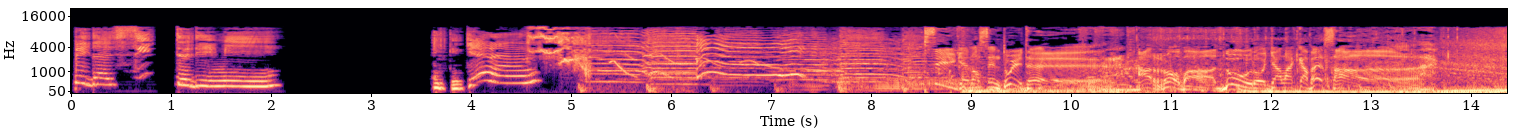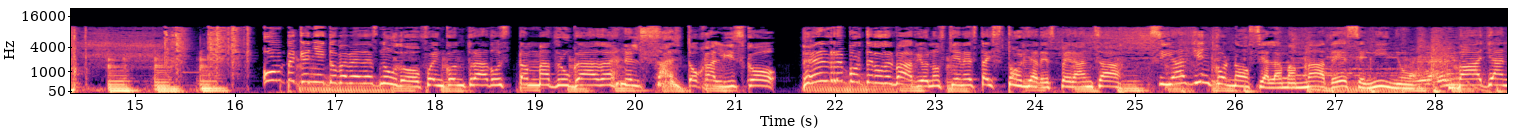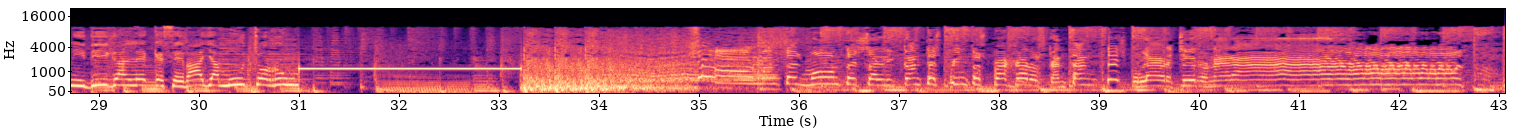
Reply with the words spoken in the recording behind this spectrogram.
pedacito de mí. El que quieran. Síguenos en Twitter. Arroba duro y a la cabeza. Un pequeñito bebé desnudo fue encontrado esta madrugada en el Salto, Jalisco. Reportero del barrio nos tiene esta historia de esperanza. Si alguien conoce a la mamá de ese niño, vayan y díganle que se vaya mucho rumbo. Montes, montes, alicantes, pintos, pájaros, cantantes, culebras, chirroneras.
